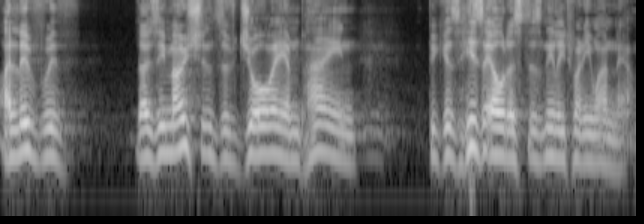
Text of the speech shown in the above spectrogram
I live with those emotions of joy and pain because his eldest is nearly 21 now.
